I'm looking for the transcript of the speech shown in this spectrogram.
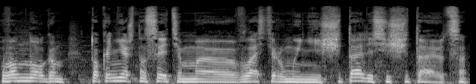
во многом, то, конечно, с этим э, власти Румынии считались и считаются.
